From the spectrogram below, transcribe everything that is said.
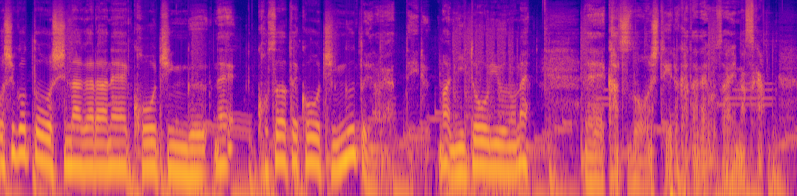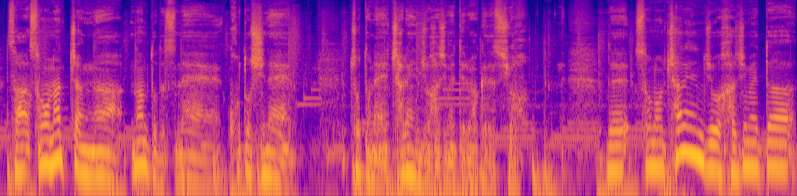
お仕事をしながらねコーチングね子育てコーチングというのをやっている。まあ二刀流のね、えー、活動をしている方でございますが。さあそのなっちゃんがなんとですね今年ねちょっとねチャレンジを始めてるわけですよ。でそのチャレンジを始めた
